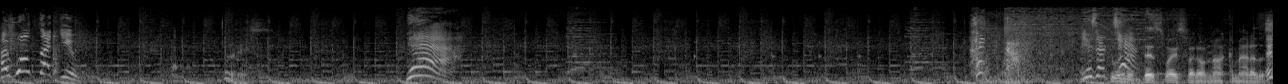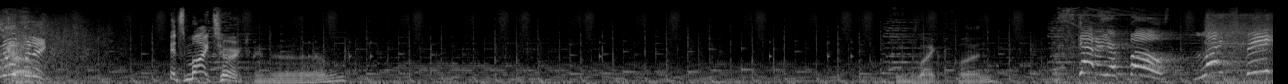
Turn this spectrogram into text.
I won't let you! Nice. Yeah! Here's our Doing it this way so I don't knock him out of the An spell. opening! It's my turn. And, um, seems like fun. Scatter your foes! Light speed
